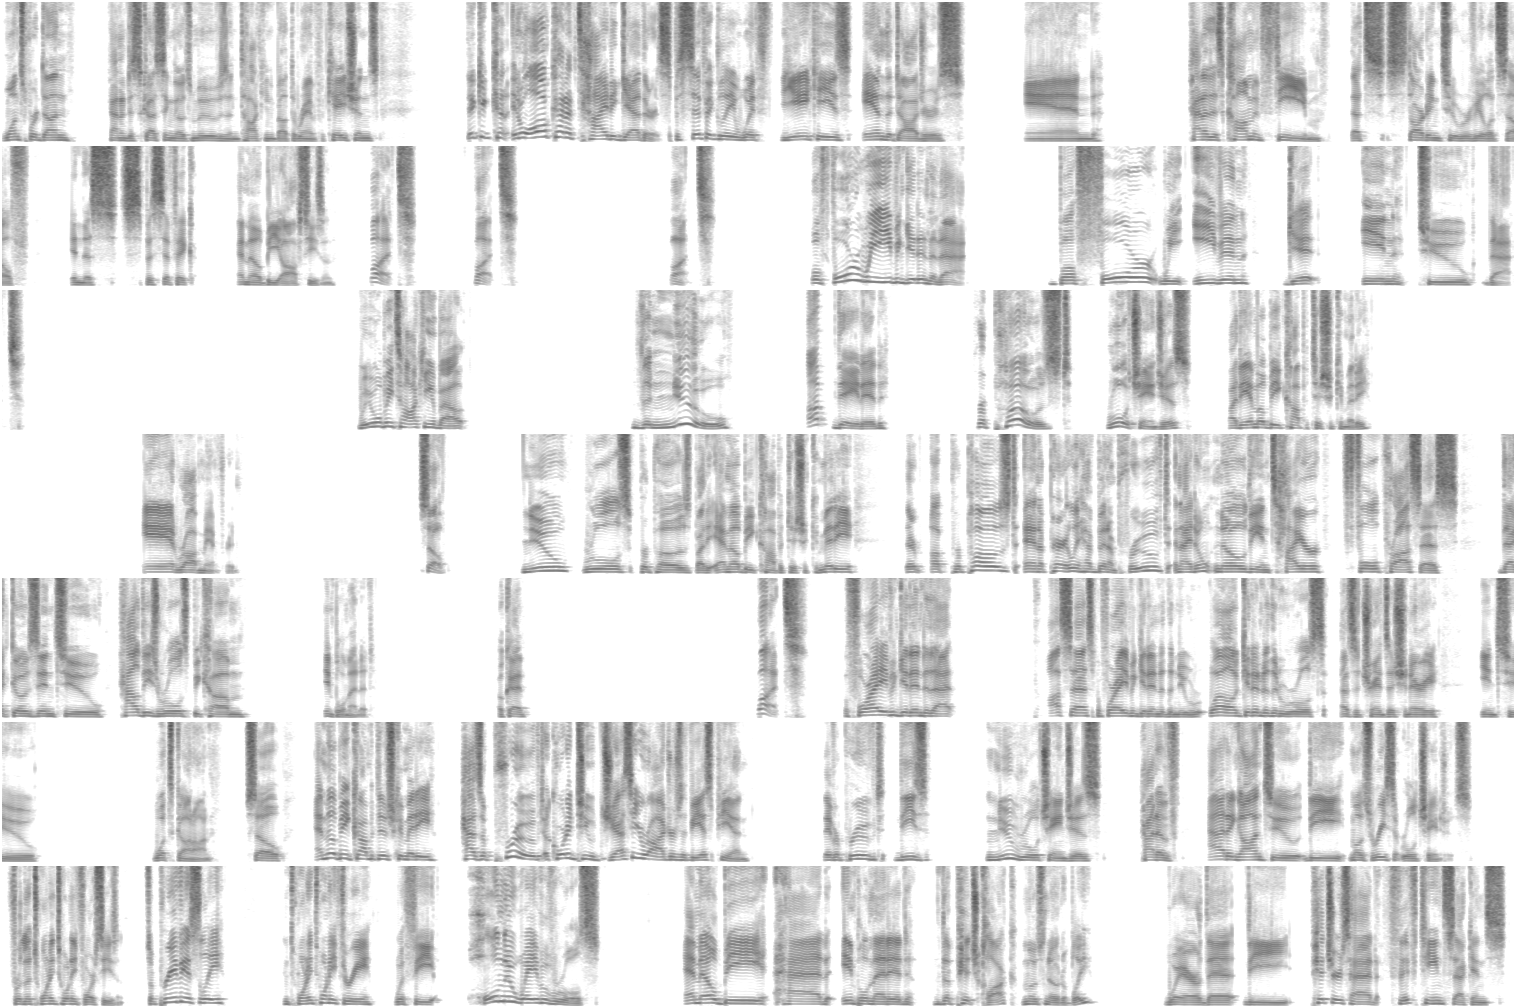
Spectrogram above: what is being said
once we're done kind of discussing those moves and talking about the ramifications, I think it it'll all kind of tie together, specifically with Yankees and the Dodgers, and kind of this common theme that's starting to reveal itself in this specific MLB offseason. But, but, but, before we even get into that, before we even get into that, we will be talking about the new, updated, proposed rule changes by the MLB Competition Committee and Rob Manfred. So, new rules proposed by the MLB Competition Committee. They're uh, proposed and apparently have been approved. And I don't know the entire full process that goes into how these rules become implemented. Okay. But before I even get into that, process before I even get into the new well, I'll get into the new rules as a transitionary into what's gone on. So, MLB Competition Committee has approved, according to Jesse Rogers of ESPN, they've approved these new rule changes, kind of adding on to the most recent rule changes for the 2024 season. So, previously in 2023, with the whole new wave of rules, MLB had implemented the pitch clock, most notably, where the, the pitchers had 15 seconds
